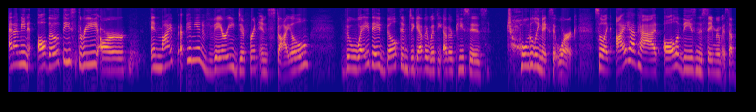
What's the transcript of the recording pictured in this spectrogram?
And I mean, although these three are, in my opinion, very different in style, the way they built them together with the other pieces totally makes it work. So like I have had all of these in the same room at some.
